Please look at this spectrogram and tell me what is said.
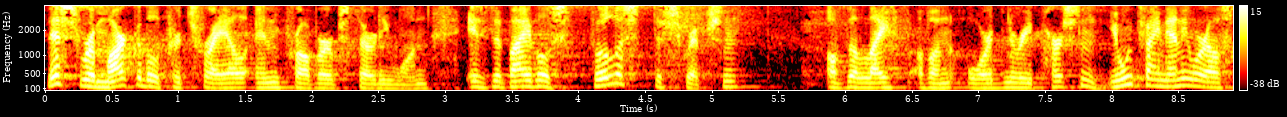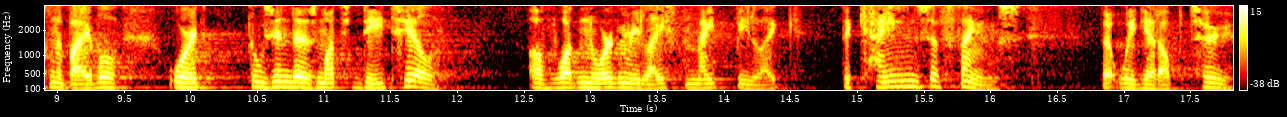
This remarkable portrayal in Proverbs 31 is the Bible's fullest description of the life of an ordinary person. You won't find anywhere else in the Bible where it goes into as much detail of what an ordinary life might be like, the kinds of things that we get up to,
